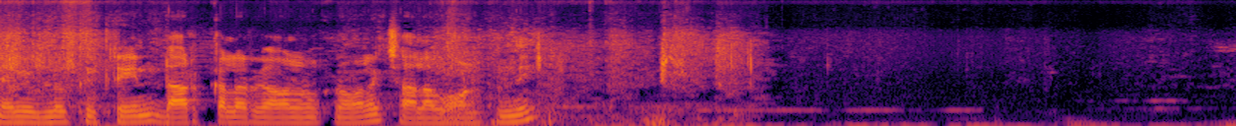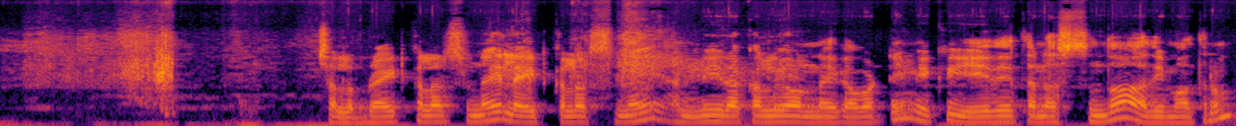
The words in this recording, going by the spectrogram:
నేవీ బ్లూకి గ్రీన్ డార్క్ కలర్ కావాలనుకున్న వాళ్ళకి చాలా బాగుంటుంది. చాలా బ్రైట్ కలర్స్ ఉన్నాయి లైట్ కలర్స్ ఉన్నాయి అన్ని రకాలుగా ఉన్నాయి కాబట్టి మీకు ఏదైతే నచ్చుతుందో అది మాత్రం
